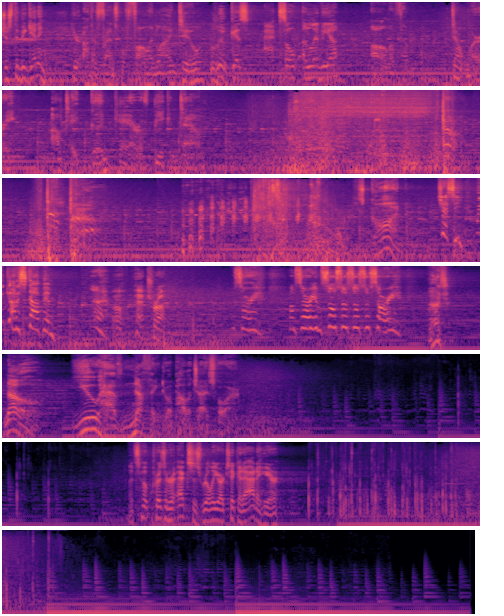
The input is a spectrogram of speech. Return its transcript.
Just the beginning. Your other friends will fall in line too. Lucas, Axel, Olivia, all of them. Don't worry. I'll take good care of Beacon Town. He's gone. Jesse, we gotta stop him! Oh, Petra. I'm sorry. I'm sorry. I'm so, so, so, so sorry. What? No. You have nothing to apologize for. Let's hope Prisoner X is really our ticket out of here.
